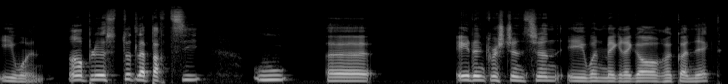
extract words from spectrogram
Ewan. En plus, toute la partie où euh, Aiden Christensen et Wayne McGregor reconnectent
